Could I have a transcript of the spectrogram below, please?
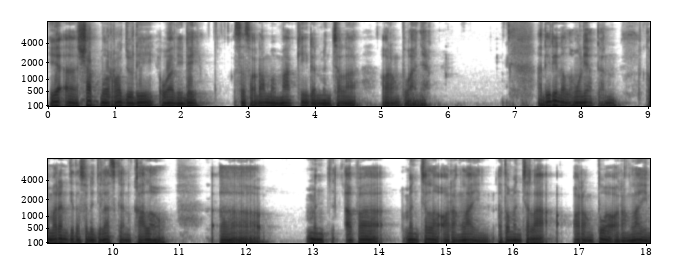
ya uh, syatmur rajuli walideh seseorang memaki dan mencela orang tuanya. Hadirin Allah muliakan kemarin kita sudah jelaskan kalau uh, men, apa mencela orang lain atau mencela orang tua orang lain.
